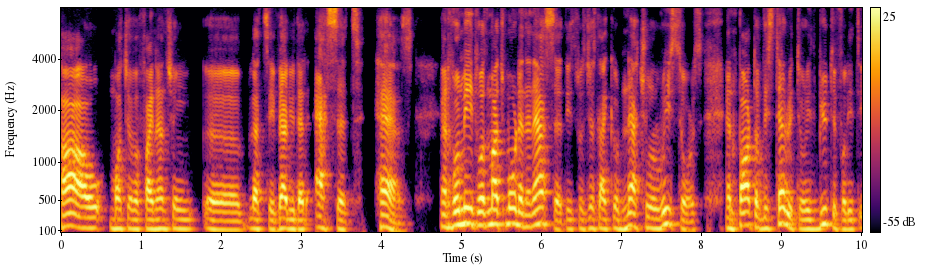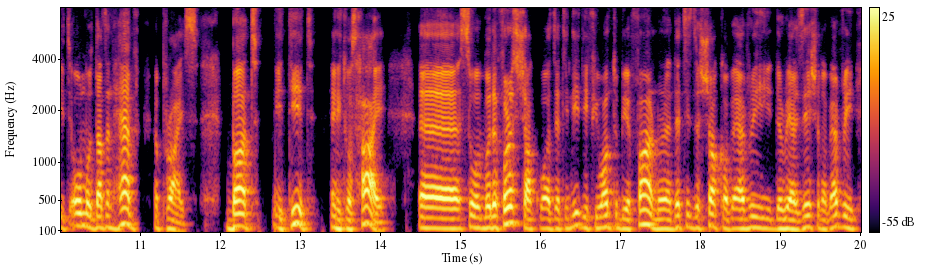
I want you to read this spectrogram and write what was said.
how much of a financial uh, let's say value that asset has. And for me it was much more than an asset. It was just like a natural resource. And part of this territory is beautiful. It, it almost doesn't have a price but it did and it was high uh, so, but the first shock was that indeed, if you want to be a farmer, and that is the shock of every, the realization of every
